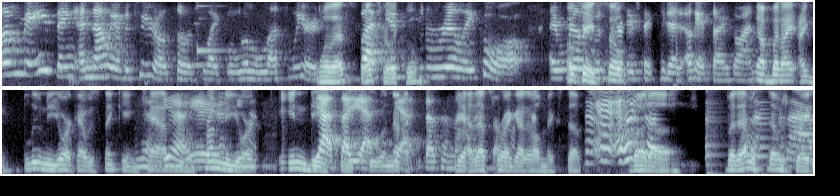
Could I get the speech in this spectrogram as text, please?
Amazing. And now we have a two-year-old, so it's like a little less weird. Well, that's but that's really it's cool. really cool. It really Okay, was so- great that you did. Okay, sorry, go on. Yeah, but I, I blew New York. I was thinking Yeah, cab. yeah, you were yeah, from yeah, New yeah. York in DC. yes, I, yes, not- yeah, doesn't matter. yeah, that's where I got it all mixed up. But uh, but that was that was great.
